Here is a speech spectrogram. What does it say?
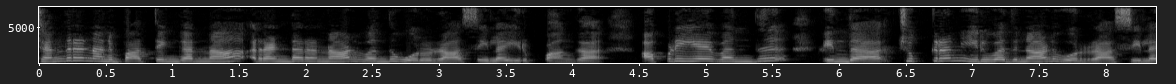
சந்திரன் பாத்தீங்கன்னா ரெண்டரை நாள் வந்து ஒரு ராசியில இருப்பாங்க. அப்படியே வந்து இந்த சுக்கரன் இருபது நாள் ஒரு ராசியில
